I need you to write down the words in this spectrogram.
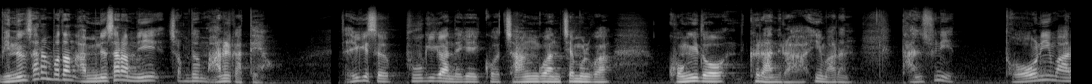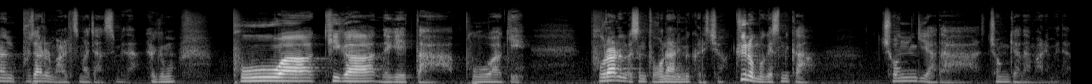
믿는 사람보다는 안 믿는 사람이 좀 더 많을 것 같아요. 자, 여기서 부귀가 내게 있고 장관 재물과 공의도 그러하니라 이 말은 단순히 돈이 많은 부자를 말씀하지 않습니다. 여기 뭐 부와 기가 내게 있다. 부와 기. 부라는 것은 돈 아니면 그렇죠. 귀는 뭐겠습니까? 존귀하다. 존귀하다 말입니다.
